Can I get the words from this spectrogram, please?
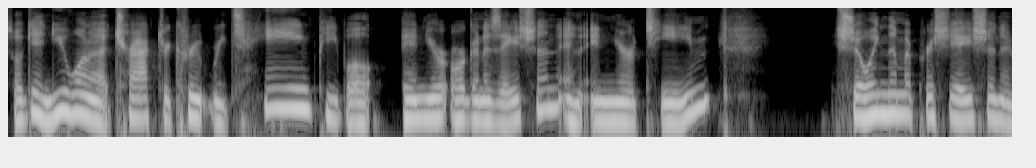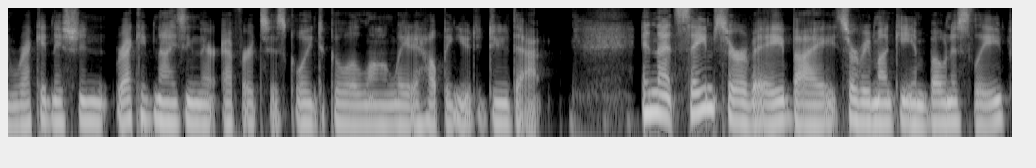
So, again, you want to attract, recruit, retain people in your organization and in your team. Showing them appreciation and recognition, recognizing their efforts is going to go a long way to helping you to do that. In that same survey by SurveyMonkey and Bonusly,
